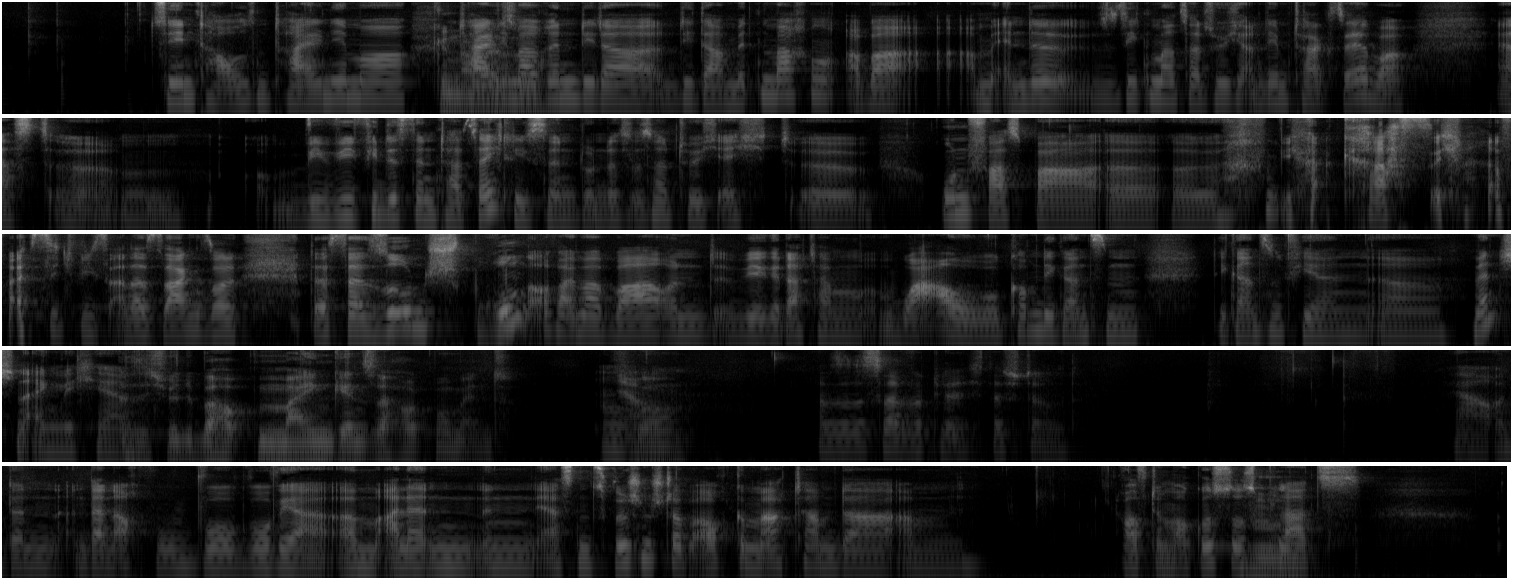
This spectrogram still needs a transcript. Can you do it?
10.000 Teilnehmer, Genau, Teilnehmerinnen, die, da, die da mitmachen. Aber am Ende sieht man es natürlich an dem Tag selber erst, ähm, wie, wie viele es denn tatsächlich sind. Und das ist natürlich echt äh, unfassbar äh, äh, ja, krass. Ich weiß nicht, wie ich es anders sagen soll, dass da so ein Sprung auf einmal war und wir gedacht haben, wow, wo kommen die ganzen, die ganzen vielen äh, Menschen eigentlich her? Also ich würde behaupten, mein Gänsehautmoment. ja. So. Also das war wirklich, das stimmt. Ja, und dann, dann auch, wo, wo, wo wir ähm, alle einen, einen ersten Zwischenstopp auch gemacht haben, da am auf dem Augustusplatz.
